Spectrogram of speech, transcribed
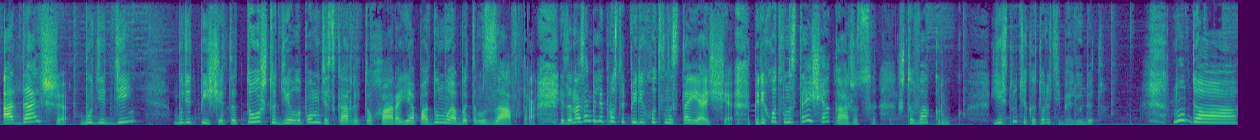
а дальше будет день, будет пища. Это то, что делала, помните, Скарлетт О'Хара. Я подумаю об этом завтра. Это на самом деле просто переход в настоящее. Переход в настоящее окажется, что вокруг есть люди, которые тебя любят. Ну да,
